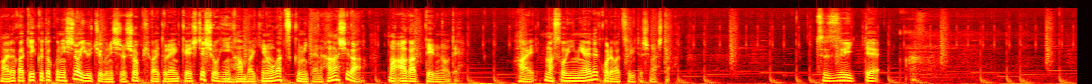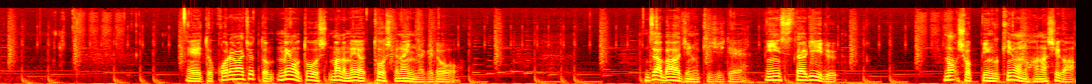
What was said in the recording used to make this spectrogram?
はい。だから TikTok にしろ YouTube にしろ Shopify と連携して商品販売機能がつくみたいな話が、まあ、上がっているので、はい。まあそういう意味合いでこれはツイートしました。続いて、えっ、ー、と、これはちょっと目を通し、まだ目を通してないんだけど、ザ・バージの記事で、インスタリールのショッピング機能の話が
